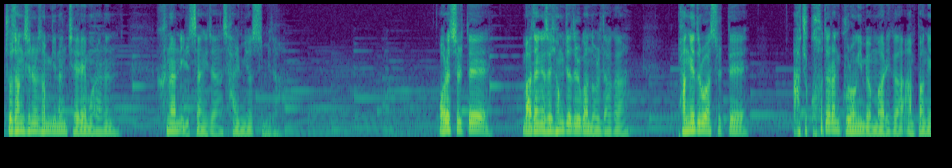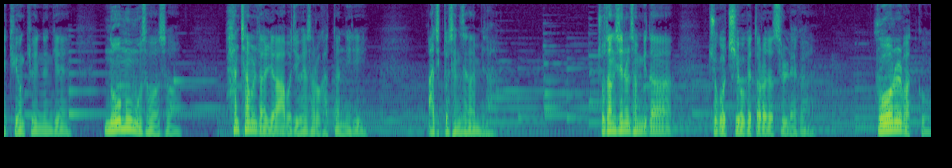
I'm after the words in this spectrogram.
조상신을 섬기는 재래 문화는 흔한 일상이자 삶이었습니다. 어렸을 때 마당에서 형제들과 놀다가 방에 들어왔을 때 아주 커다란 구렁이 몇 마리가 안방에 뒤엉켜 있는 게 너무 무서워서 한참을 달려 아버지 회사로 갔던 일이 아직도 생생합니다. 조상신을 섬기다 죽어 지옥에 떨어졌을 내가 구원을 받고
